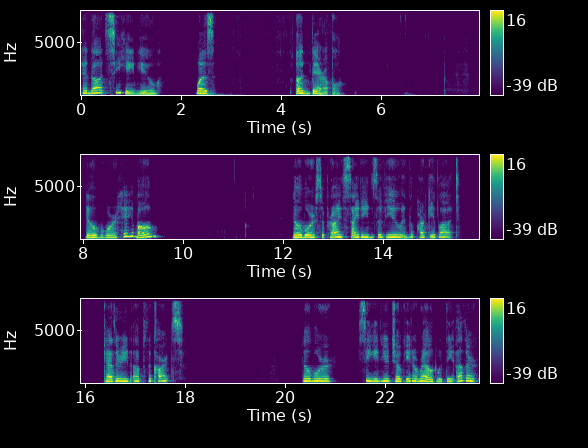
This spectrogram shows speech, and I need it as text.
and not seeing you was unbearable. No more, hey, Mom. No more surprise sightings of you in the parking lot, gathering up the carts. No more seeing you joking around with the other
